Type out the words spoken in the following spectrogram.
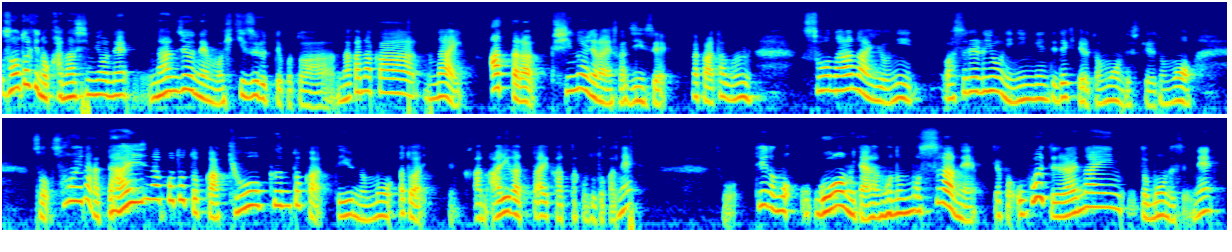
その時の悲しみをね、何十年も引きずるってことはなかなかない。あったらしんどいじゃないですか、人生。だから多分、そうならないように、忘れるように人間ってできてると思うんですけれども、そう、そういうなんか大事なこととか、教訓とかっていうのも、あとは、あの、ありがたいかったこととかね、そう。っていうのも、ご音みたいなものもすらね、やっぱ覚えてられないと思うんですよね。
